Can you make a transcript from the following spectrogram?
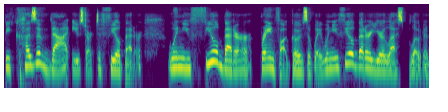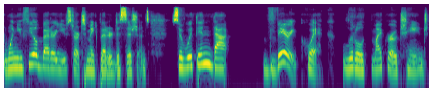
because of that, you start to feel better. When you feel better, brain fog goes away. When you feel better, you're less bloated. When you feel better, you start to make better decisions. So, within that very quick little micro change,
